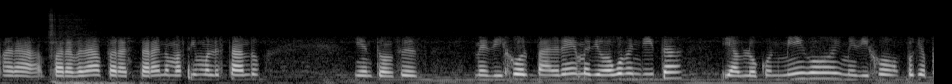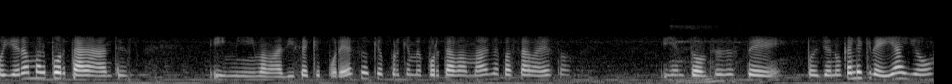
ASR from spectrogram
para para verdad para estar ahí nomás así molestando. Y entonces me dijo el padre me dio agua bendita y habló conmigo y me dijo porque pues yo era mal portada antes. Y mi mamá dice que por eso que porque me portaba mal me pasaba eso. Y entonces este pues yo nunca le creía. Yo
